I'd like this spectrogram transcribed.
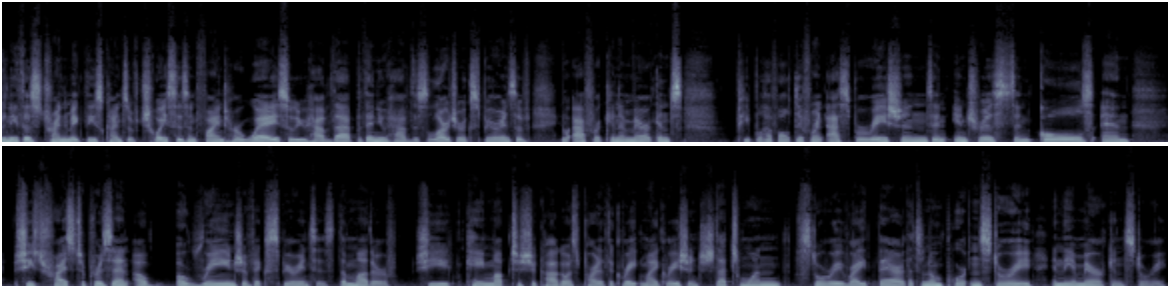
Beneatha's trying to make these kinds of choices and find her way. So you have that, but then you have this larger experience of you know African Americans people have all different aspirations and interests and goals and she tries to present a, a range of experiences. The mother, she came up to Chicago as part of the Great Migration. That's one story right there. That's an important story in the American story.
